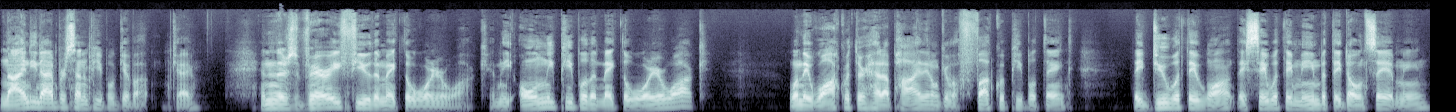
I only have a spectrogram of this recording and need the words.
99% of people give up. Okay. And then there's very few that make the warrior walk. And the only people that make the warrior walk, when they walk with their head up high, they don't give a fuck what people think. They do what they want. They say what they mean, but they don't say it mean.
